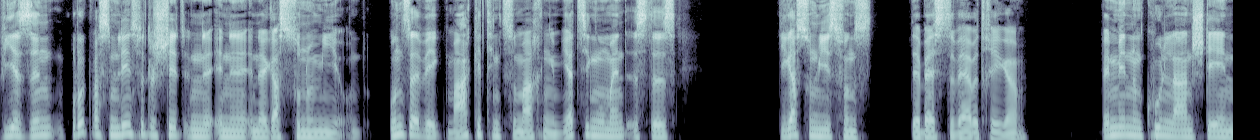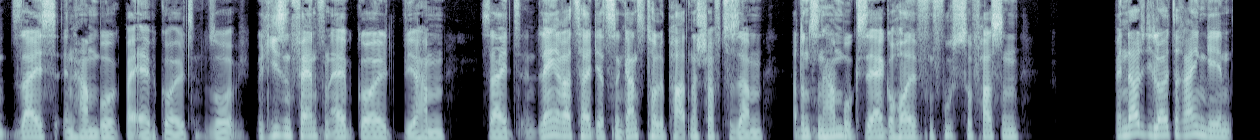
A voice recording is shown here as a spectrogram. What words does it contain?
wir sind ein Produkt, was im Lebensmittel steht, in, in, in der Gastronomie. Und unser Weg, Marketing zu machen im jetzigen Moment ist es, die Gastronomie ist für uns der beste Werbeträger. Wenn wir in einem coolen Laden stehen, sei es in Hamburg bei Elbgold, so Riesenfan von Elbgold, wir haben seit längerer Zeit jetzt eine ganz tolle Partnerschaft zusammen, hat uns in Hamburg sehr geholfen, Fuß zu fassen. Wenn da die Leute reingehen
